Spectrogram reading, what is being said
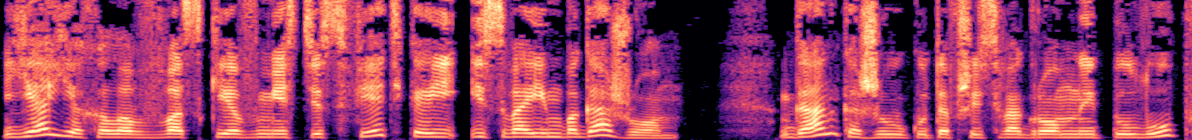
Я ехала в воске вместе с Федькой и своим багажом. Ганка же, укутавшись в огромный тулуп,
